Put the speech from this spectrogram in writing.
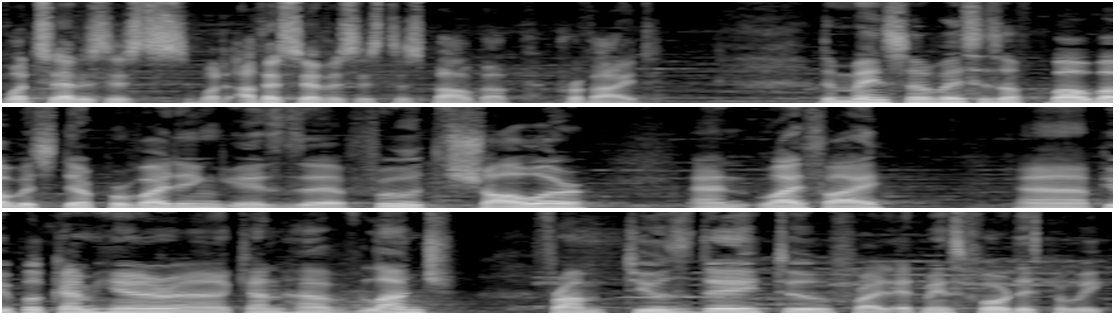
What services, what other services does Baobab provide? The main services of Baobab which they're providing is uh, food, shower, and Wi-Fi. Uh, people come here uh, can have lunch from Tuesday to Friday. It means four days per week,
